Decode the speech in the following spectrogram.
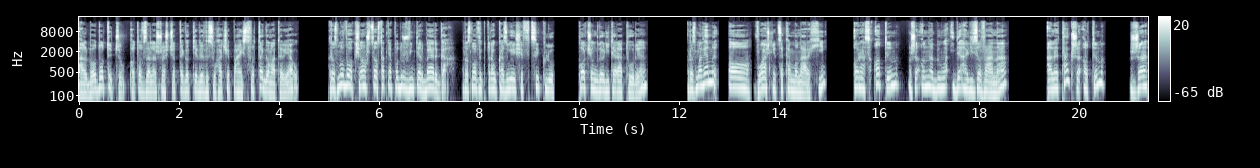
albo dotyczył, bo to w zależności od tego, kiedy wysłuchacie Państwo tego materiału. Rozmowy o książce Ostatnia podróż Winterberga, rozmowy, która ukazuje się w cyklu Pociąg do literatury, Rozmawiamy o właśnie ceka monarchii oraz o tym, że ona była idealizowana, ale także o tym, że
